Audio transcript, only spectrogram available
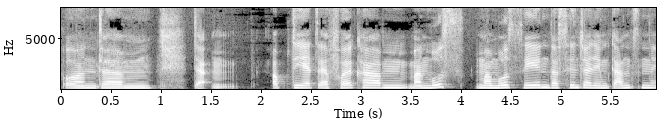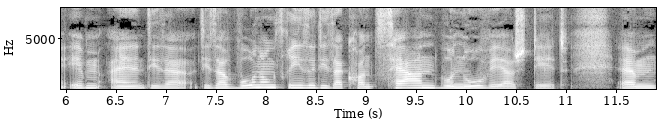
Und ähm, da, ob die jetzt Erfolg haben, man muss, man muss sehen, dass hinter dem Ganzen eben ein, dieser, dieser Wohnungsriese, dieser Konzern Vonovia steht. Ähm,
